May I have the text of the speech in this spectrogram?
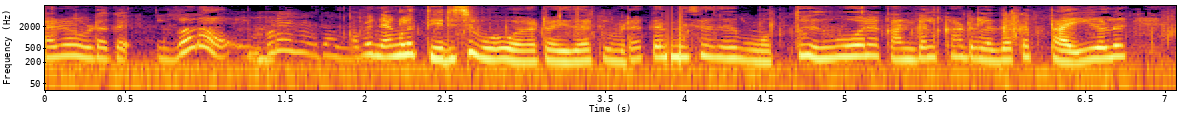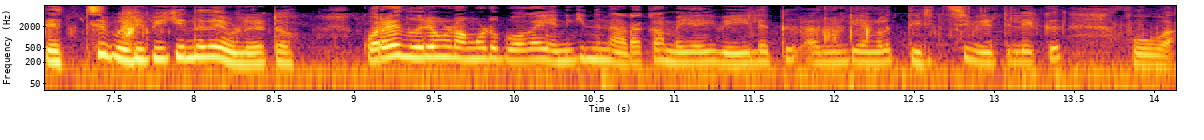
ആഴോ ഇവിടൊക്കെ? മതി. ഞങ്ങൾ തിരിച്ചു പോവുക കേട്ടോ ഇതൊക്കെ. ഇവിടൊക്കെ എന്ന് വെച്ചാൽ മൊത്തം ഇതുപോലെ കണ്ടൽക്കാടുകൾ ഇതൊക്കെ തൈകൾ വെച്ച് പിടിപ്പിക്കുന്നതേ ഉള്ളൂ കേട്ടോ. കുറേ ദൂരം കൂടെ അങ്ങോട്ട് പോകാൻ എനിക്കിനി നടക്കാൻ വയ്യ ഈ വെയിലത്ത്. അതുകൊണ്ട് ഞങ്ങൾ തിരിച്ച് വീട്ടിലേക്ക് പോവുക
